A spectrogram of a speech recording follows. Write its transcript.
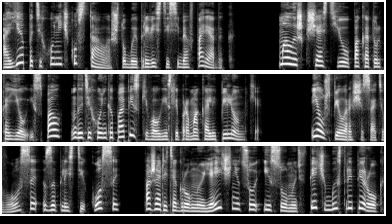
а я потихонечку встала, чтобы привести себя в порядок. Малыш, к счастью, пока только ел и спал, да тихонько попискивал, если промокали пеленки. Я успела расчесать волосы, заплести косы, пожарить огромную яичницу и сунуть в печь быстрый пирог,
